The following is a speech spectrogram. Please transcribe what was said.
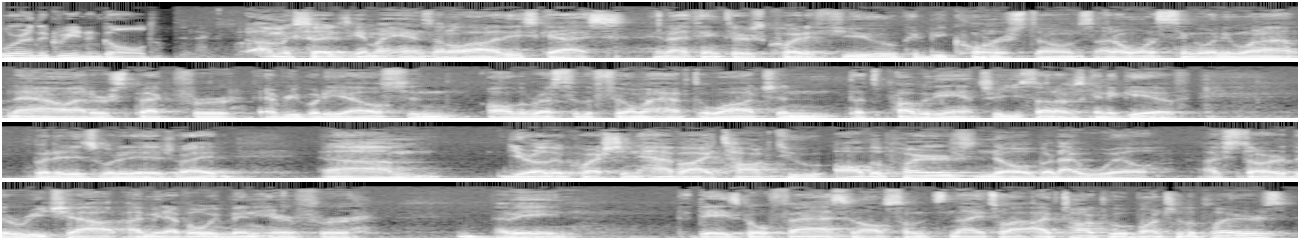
We're in the green and gold. I'm excited to get my hands on a lot of these guys, and I think there's quite a few who could be cornerstones. I don't want to single anyone out now out of respect for everybody else and all the rest of the film I have to watch, and that's probably the answer you thought I was going to give. But it is what it is, right? Um, your other question have I talked to all the players? No, but I will. I've started to reach out. I mean, I've only been here for, I mean, the days go fast and all of a sudden it's night. So I, have talked to a bunch of the players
